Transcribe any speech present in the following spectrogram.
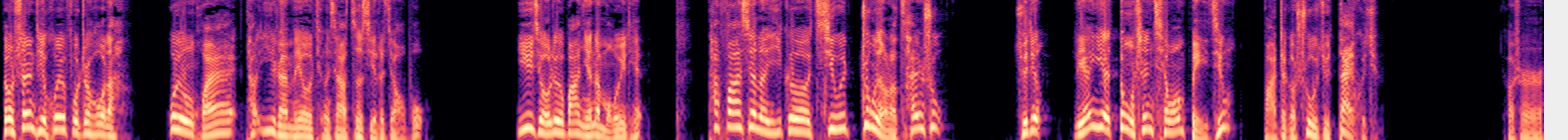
等身体恢复之后呢，郭永怀他依然没有停下自己的脚步。一九六八年的某一天。他发现了一个极为重要的参数，决定连夜动身前往北京，把这个数据带回去。可是，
